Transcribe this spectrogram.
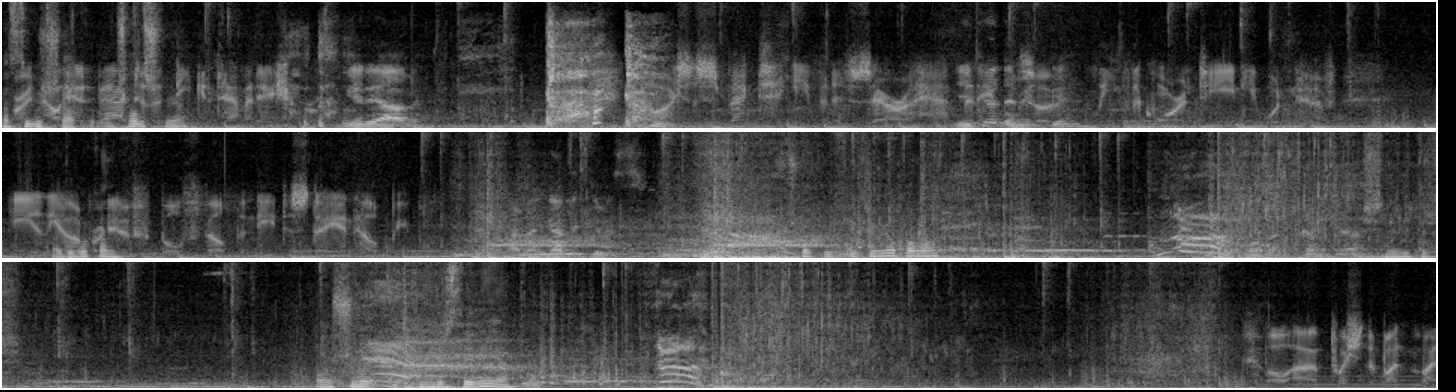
Nasıl güç yaptı? Çalışmıyor. Geri abi. Yetiyor demek ki. Hadi bakalım. operative both felt the need to stay and help people. Nereden geldik ki biz? Çok bir fikrim yok ama. Oradan çıkarız ya. Şimdi bitir. O şunu indirseydin ya. Oh, uh, push the button by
